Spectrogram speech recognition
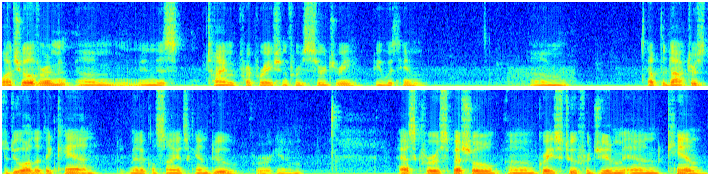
watch over him um, in this time of preparation for his surgery. Be with him. Um, help the doctors to do all that they can, that medical science can do for him. Ask for a special um, grace too for Jim and Kim.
